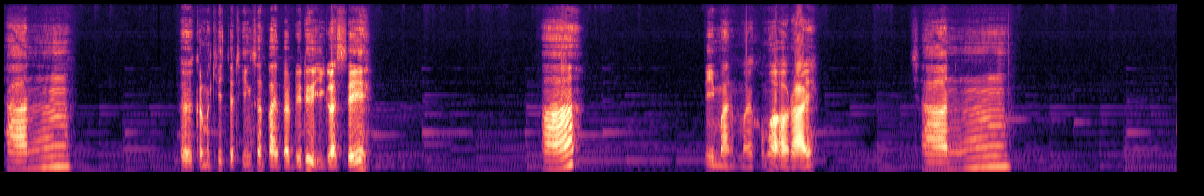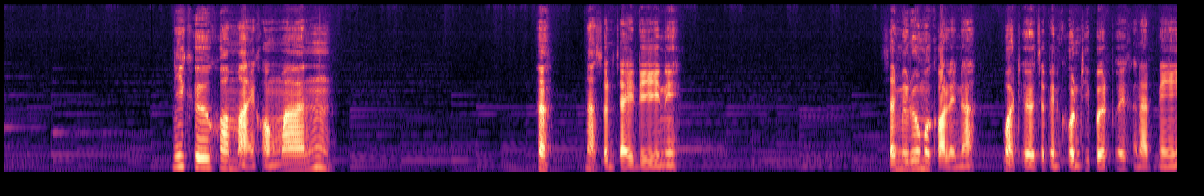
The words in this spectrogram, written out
ฉัน เธอกำลังคิดจะทิ้งฉันไปแบบดื้อๆอีกละสิ ฮะ นี่มันหมายความว่าอะไร ฉัน นี่คือความหมายของมันฮน่าสนใจดีนี่ ฉันไม่รู้มาก่อนเลยนะ ว่าเธอจะเป็นคนที่เปิดเผยขนาดนี้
